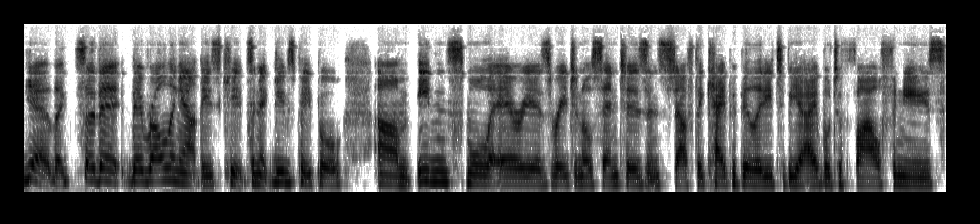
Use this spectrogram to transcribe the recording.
yeah like so they're they're rolling out these kits and it gives people um, in smaller areas regional centres and stuff the capability to be able to file for news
